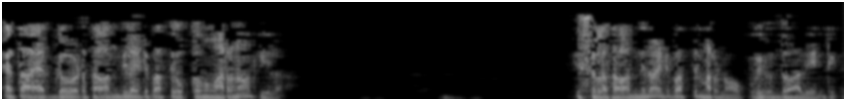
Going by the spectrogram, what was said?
ඇත අයත් ගවට සවන් දීලා ඊට පස්සේ ඔක්කොම මරනවා කියලා. ඉස්සලා සවන් දෙනවා ඊට පස්සේ මරනවා විරුද්ධවාදීන් ටික.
